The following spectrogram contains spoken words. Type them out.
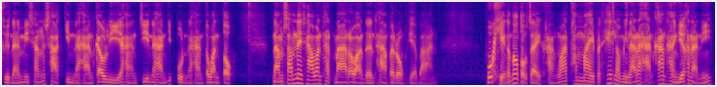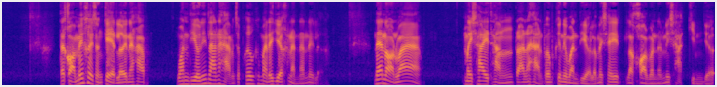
คืนนั้นมีทั้งฉากกินอาหารเกาหลีอาหารจีนอาหารญี่ปุ่นอาหารตะวันตกนำซ้ำในเช้าวันถัดมาระหว่างเดินทางไปโรงพยาบาล ผู้เขียนก็ต้องตกใจอีกครั้งว่าทำไมประเทศเรามีร้านอาหารข้างทางเยอะขนาดนี้ แต่ก่อนไม่เคยสังเกตเลยนะครับ วันเดียวนี่ร้านอาหารมันจะเพิ่มขึ้นมาได้เยอะขนาดนั้นเลยเหรอแน่นอนว่าไม่ใช่ทั้งร้านอาหารเพิ่มขึ้นในวันเดียว แล้วไม่ใช่ละครวันนั้นไม่ฉากกินเยอะ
